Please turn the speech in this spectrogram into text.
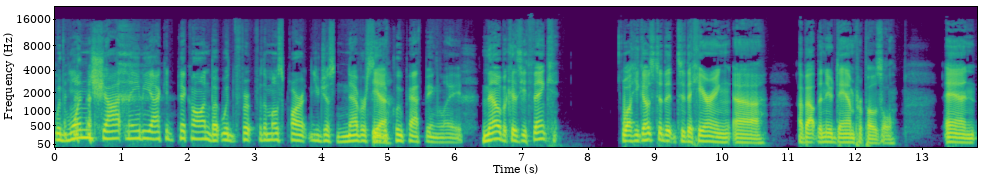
with one shot maybe I could pick on, but with for for the most part, you just never see Yeah. the clue path being laid. No, because you think, well, he goes to the to the hearing uh, about the new dam proposal, and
